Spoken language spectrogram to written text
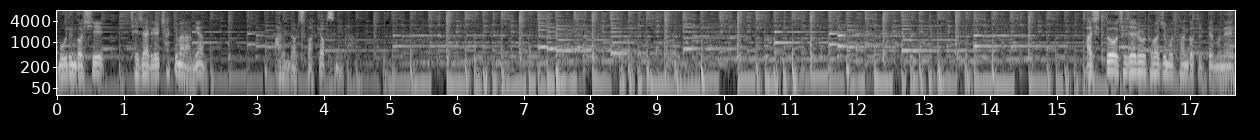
모든 것이 제자리를 찾기만 하면 아름다울 수밖에 없습니다. 아직도 제자리로 돌아오지 못한 것들 때문에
